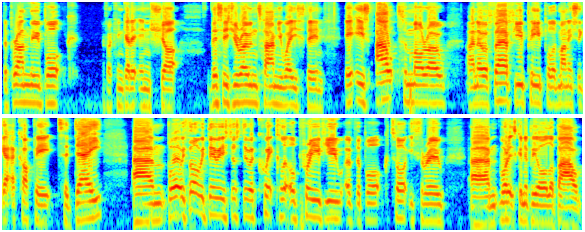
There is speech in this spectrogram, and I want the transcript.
the brand new book. If I can get it in shot, this is your own time you're wasting. It is out tomorrow. I know a fair few people have managed to get a copy today. Um, but what we thought we'd do is just do a quick little preview of the book, talk you through um, what it's going to be all about.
